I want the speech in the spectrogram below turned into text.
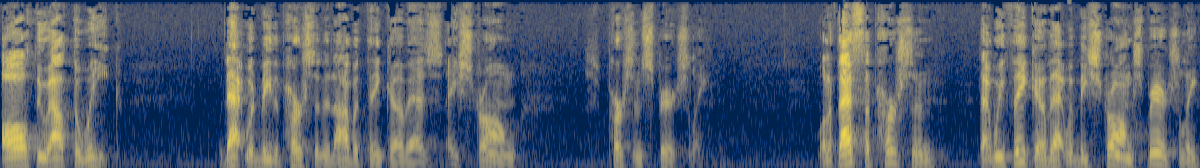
all throughout the week, that would be the person that I would think of as a strong person spiritually. Well, if that's the person that we think of that would be strong spiritually,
